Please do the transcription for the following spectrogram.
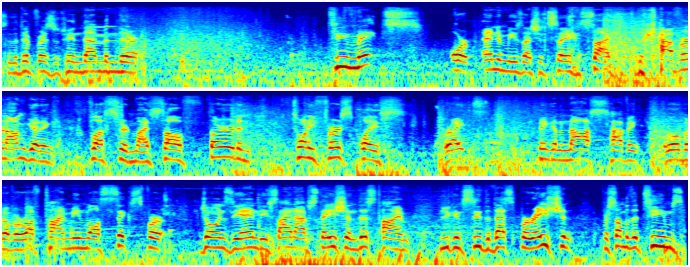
See the difference between them and their teammates, or enemies, I should say, inside the cavern. I'm getting flustered myself. Third and 21st place, right? Pink and Nas having a little bit of a rough time. Meanwhile, six for joins the Andy. Synapse Station this time, you can see the desperation for some of the teams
